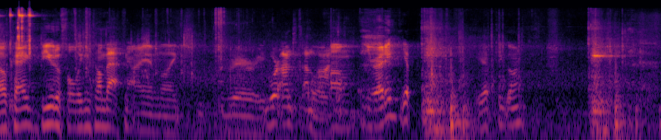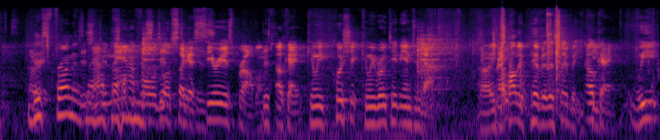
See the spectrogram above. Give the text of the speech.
okay beautiful we can come back now I am like very. We're I'm, I'm on. um you ready yep. Yep. Keep going. This front is This now. The manifold looks like a serious problem. Okay, can we push it? Can we rotate the engine back? Uh, you can probably pivot this way, but you can't. Okay, we.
